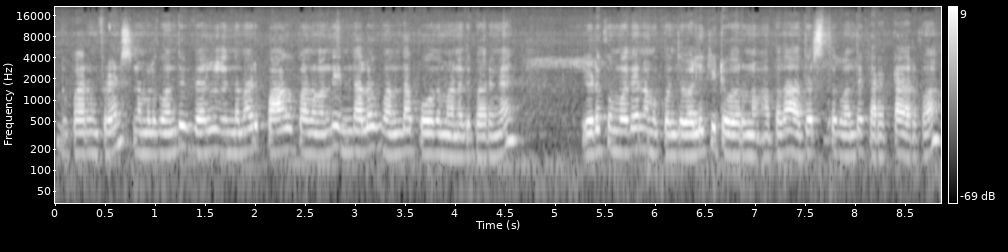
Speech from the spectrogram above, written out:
இப்போ பாருங்கள் ஃப்ரெண்ட்ஸ் நம்மளுக்கு வந்து வெள் இந்த மாதிரி பாகுப்பதம் வந்து இந்த அளவுக்கு வந்தால் போதுமானது பாருங்கள் எடுக்கும் போதே நமக்கு கொஞ்சம் வலிக்கிட்டு வரணும். அப்போ தான் அதிர்ஷ்டத்துக்கு வந்து கரெக்டாக இருக்கும்.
